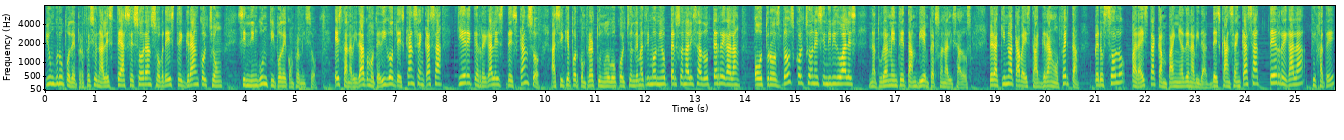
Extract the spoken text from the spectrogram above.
y un grupo de profesionales te asesoran sobre este gran colchón sin ningún tipo de compromiso. Esta Navidad, como te digo, descansa en casa quiere que regales descanso, así que por comprar tu nuevo colchón de matrimonio personalizado te regalan otros dos colchones individuales, naturalmente también personalizados. Pero aquí no acaba esta gran oferta, pero solo para esta campaña de Navidad. Descansa en casa, te regala, fíjate,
